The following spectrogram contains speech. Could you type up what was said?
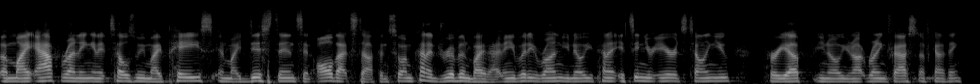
uh, my app running, and it tells me my pace and my distance and all that stuff. And so I'm kind of driven by that. Anybody run? You know, you kind of it's in your ear. It's telling you, hurry up. You know, you're not running fast enough, kind of thing.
